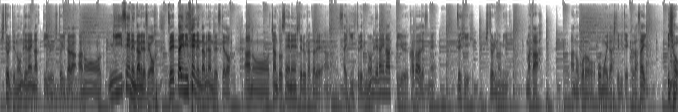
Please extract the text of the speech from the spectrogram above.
一人で飲んでないなっていう人いたらあのー、未成年ダメですよ。絶対未成年ダメなんですけどあのー、ちゃんと成年してる方であの最近一人で飲んでないなっていう方はですねぜひ一人飲みまたあの頃を思い出してみてください。以上、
